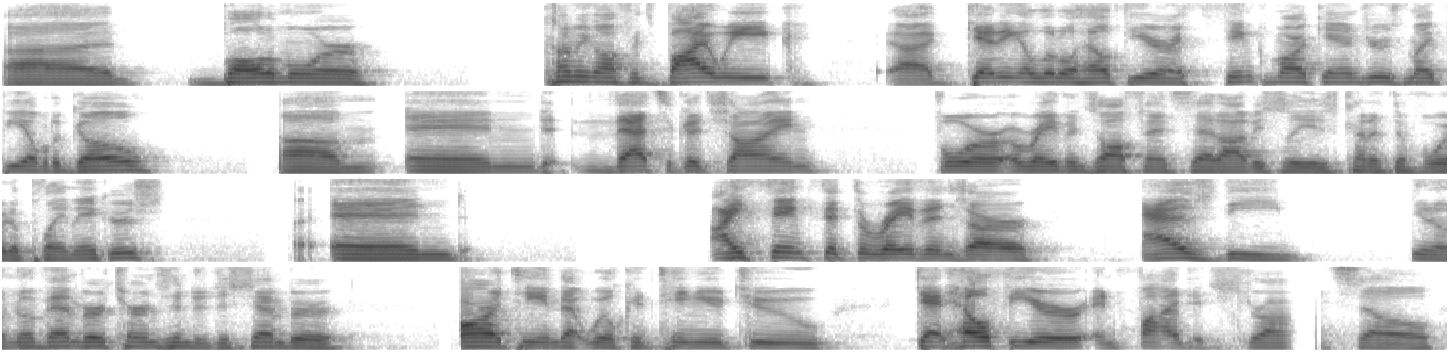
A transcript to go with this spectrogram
uh, Baltimore coming off its bye week, uh, getting a little healthier. I think Mark Andrews might be able to go, um, and that's a good sign for a Ravens offense that obviously is kind of devoid of playmakers. And I think that the Ravens are, as the you know November turns into December, are a team that will continue to get healthier and find its stride. So,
